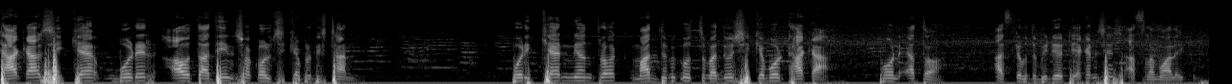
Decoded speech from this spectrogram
ঢাকা শিক্ষা বোর্ডের আওতাধীন সকল শিক্ষা প্রতিষ্ঠান, পরীক্ষার নিয়ন্ত্রক, মাধ্যমিক ও উচ্চ মাধ্যমিক শিক্ষা বোর্ড, ঢাকা। ফোন এত। আজকের মতো ভিডিওটি এখানে শেষ। আসসালামু আলাইকুম।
